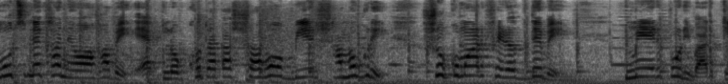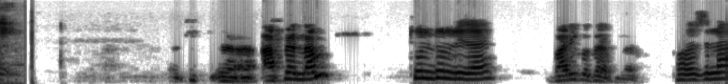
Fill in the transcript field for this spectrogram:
মুচলেখা নেওয়া হবে। এক লক্ষ টাকা সহ বিয়ের সামগ্রী সুকুমার ফেরত দেবে মেয়ের পরিবারকে। আপনার নাম? টুলটুলি রায় বাড়ি কোথায় আপনার? ভজনা।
